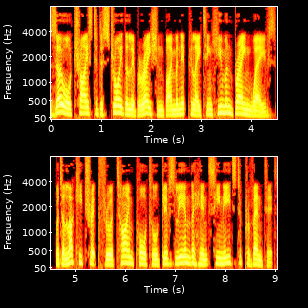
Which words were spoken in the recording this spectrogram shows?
Zo'or tries to destroy the liberation by manipulating human brain waves, but a lucky trip through a time portal gives Liam the hints he needs to prevent it.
